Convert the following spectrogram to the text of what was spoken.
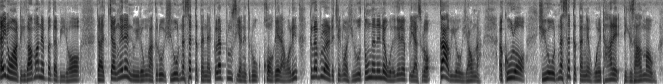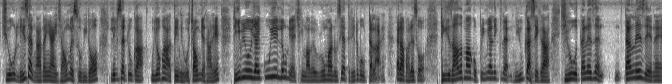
အဲ့ဒီတော့ကဒီကစားမနဲ့ပတ်သက်ပြီးတော့ဒါကြံခဲ့တဲ့ຫນွေတုန်းကသူတို့ Euro 22တန်းနဲ့ Club Brugge ကနေသူတို့ခေါ်ခဲ့တာဗောလေ Club Brugge ရဲ့တစ်ချိန်တုန်းက Euro 3တန်းနဲ့ဝယ်ခဲ့တဲ့ player ဆိုတော့ကပြီးတော့ရောင်းတာအခုတော့ Euro 22တန်းနဲ့ဝယ်ထားတဲ့ဒီကစားသမားကို Euro 45တန်းရရင်ရောင်းမယ်ဆိုပြီးတော့ Leipzig တို့ကဥရောပအသင်းတွေကိုအကြောင်းပြန်ထားတယ်ဒီဗီဒီယိုရိုက်ကူးရေးလုပ်နေတဲ့အချိန်မှာပဲ Romano စီကသတင်းတစ်ပုဒ်တက်လာတယ်အဲ့ဒါဘာလဲဆိုတော့ဒီကစားသမားကို Premier League က Newcastle က Euro တန်းလဲဆက် တန်း40နဲ့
